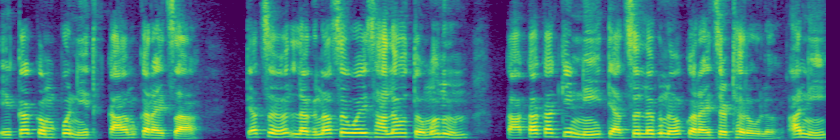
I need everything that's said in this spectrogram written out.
एका कंपनीत काम करायचा. त्याचं लग्नाचं वय झालं होतं म्हणून काका काकींनी त्याचं लग्न करायचं ठरवलं आणि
